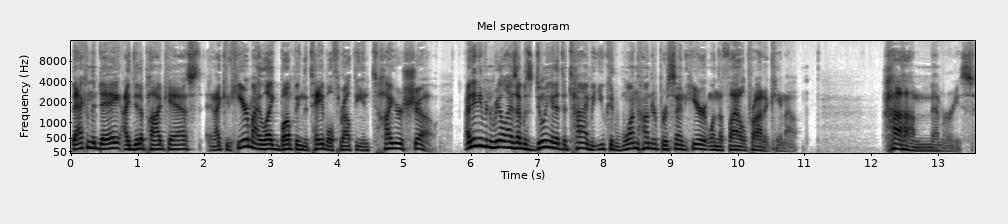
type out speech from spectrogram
Back in the day, I did a podcast and I could hear my leg bumping the table throughout the entire show. I didn't even realize I was doing it at the time, but you could 100% hear it when the final product came out. Ha, memories.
